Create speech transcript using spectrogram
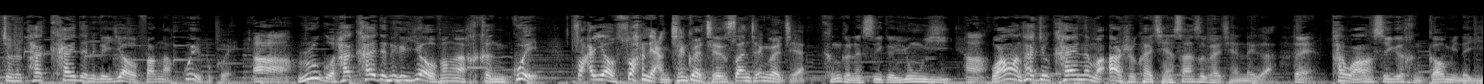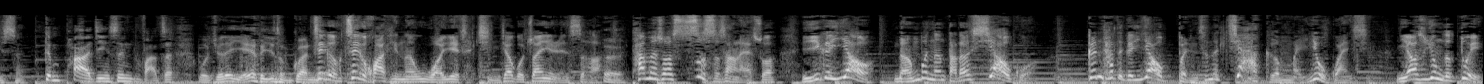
就是他开的那个药方啊贵不贵啊？如果他开的那个药方啊很贵。抓药刷两千块钱、三千块钱，很可能是一个庸医啊。往往他就开那么二十块钱、三十块钱那个，对他往往是一个很高明的医生。跟帕金森法则，我觉得也有一种关联。这个这个话题呢，我也请教过专业人士哈，他们说，事实上来说，一个药能不能达到效果，跟他这个药本身的价格没有关系。你要是用的对，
